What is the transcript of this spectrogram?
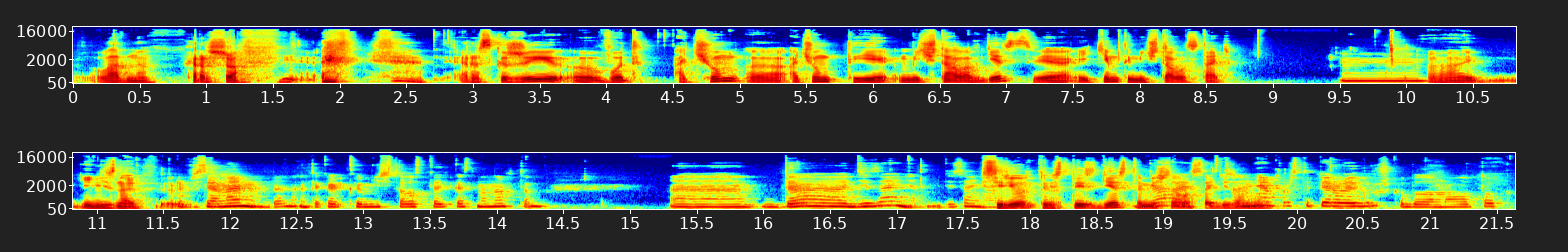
Ладно, хорошо. Расскажи э, вот о чем, э, о чем ты мечтала в детстве и кем ты мечтала стать? Mm. Я не знаю. Профессионально, да? Это как мечтала стать космонавтом. А, да, дизайнером. дизайнером. Серьезно? То есть ты с детства да, мечтала стать дизайнером? У меня просто первая игрушка была молоток.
